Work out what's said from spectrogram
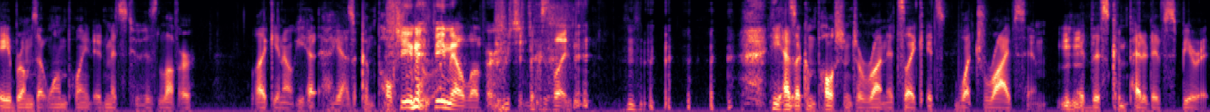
Abrams at one point admits to his lover, like you know, he ha- he has a compulsion. Female, female lover, we should explain it. He has a compulsion to run. It's like it's what drives him. Mm-hmm. This competitive spirit.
